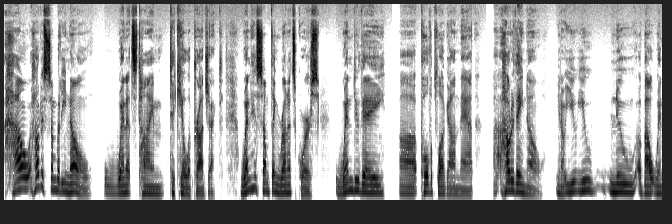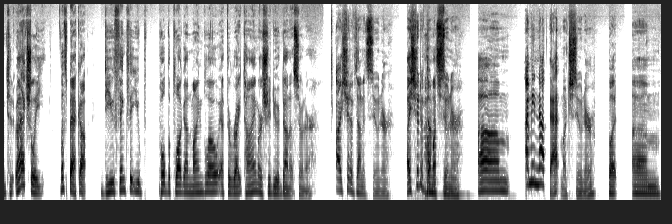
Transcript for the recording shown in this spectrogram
how how does somebody know when it's time to kill a project? When has something run its course? When do they uh, pull the plug on that? How do they know? You know, you you knew about when to. Actually, let's back up. Do you think that you pulled the plug on Mindblow at the right time, or should you have done it sooner? I should have done it sooner. I should have How done it much sooner. Um, I mean, not that much sooner, but um,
